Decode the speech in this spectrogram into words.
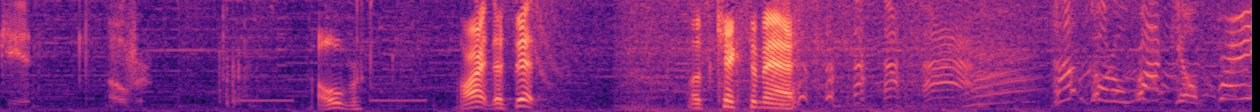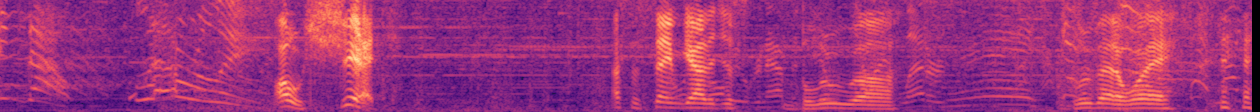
kid. Over. Over. Alright, that's it. Let's kick some ass. I'm gonna rock your brains out! Literally! Oh shit! That's the same guy that just blew uh Letters. blew that away. romance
